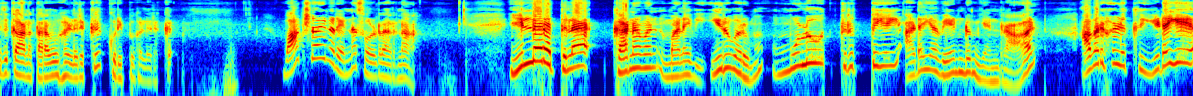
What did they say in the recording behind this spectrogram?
இதுக்கான தரவுகள் இருக்குது குறிப்புகள் இருக்குது வாக்ஷாயினர் என்ன சொல்கிறாருன்னா இல்லறத்தில் கணவன் மனைவி இருவரும் முழு திருப்தியை அடைய வேண்டும் என்றால் அவர்களுக்கு இடையே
